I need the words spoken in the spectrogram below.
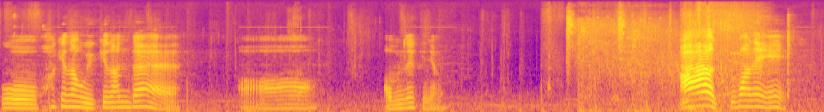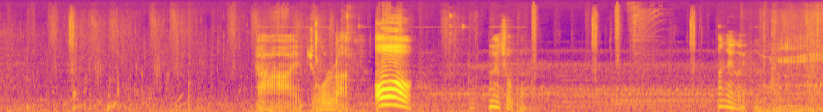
뭐 확인하고 있긴 한데 아 없네 그냥. 아 그만해. 야 이쪽 올라 어! 왜 저거? 한 애가 있네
